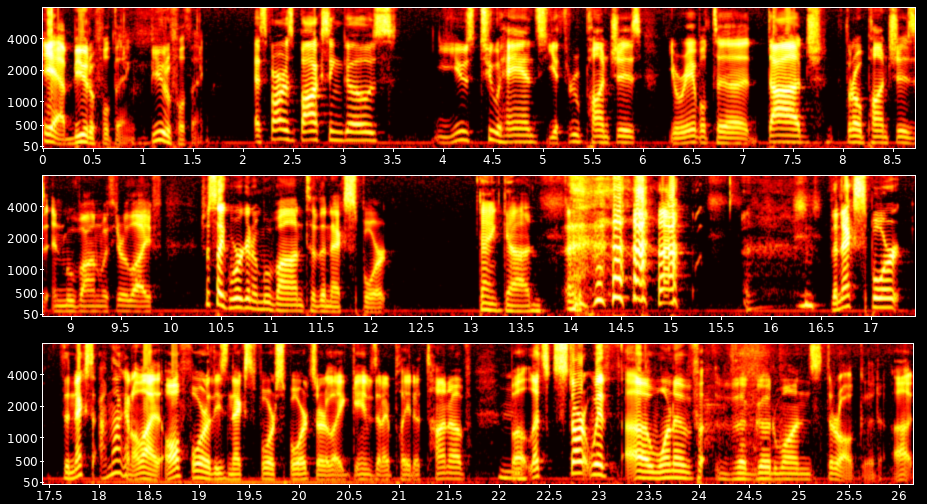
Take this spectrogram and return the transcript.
Yeah, beautiful thing. Beautiful thing. As far as boxing goes, you used two hands, you threw punches, you were able to dodge, throw punches, and move on with your life. Just like we're going to move on to the next sport. Thank God. the next sport, the next, I'm not going to lie, all four of these next four sports are like games that I played a ton of. Mm. But let's start with uh, one of the good ones. They're all good. Uh,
